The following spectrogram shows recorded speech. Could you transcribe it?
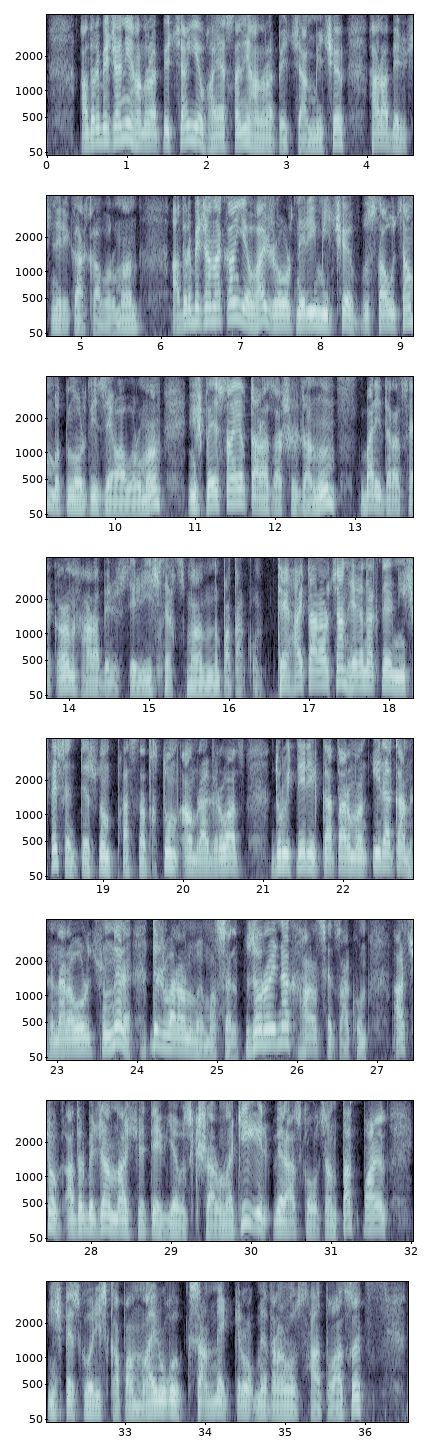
Ադրբեջանի Հանրապետության եւ Հայաստանի Հանրապետության միջև հարաբերությունների կարգավորման, ադրբեջանական եւ հայ ժողովրդների միջև վստահության մտնորդի ձևավորման, ինչպես նաեւ տարածաշրջանում բարիդրացիական հարաբերությունների ստեղծման նպատակում թե հայտարարության հեղինակներն ինչպես են տեսնում փաստաթղթում ամրագրված դրույթների կատարման իրական հնարավորությունները դժվարանում եմ ասել։ Զորօրինակ հարց է ցակում. արդյոք Ադրբեջանն այս հետև եւս կշարունակի իր վերահսկողության տակ պահել ինչպես Գորիս կապան մայրուղու 21 կիլոմետրանոց հատվածը,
